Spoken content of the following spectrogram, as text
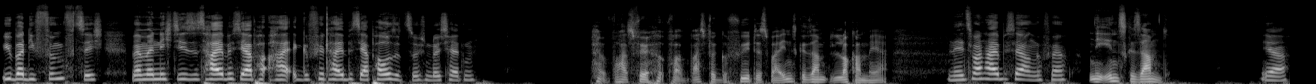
über die 50, wenn wir nicht dieses halbes Jahr, gefühlt halbes Jahr Pause zwischendurch hätten. Was für, was für gefühlt, es war insgesamt locker mehr. Nee, es war ein halbes Jahr ungefähr. Nee, insgesamt. Ja.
